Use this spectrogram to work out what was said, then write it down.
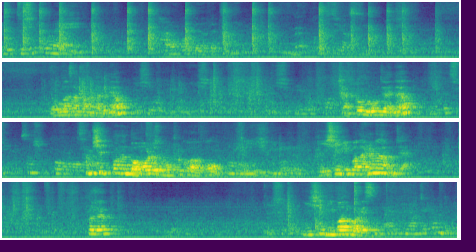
루트 10분의 다른 거 대답했잖아요. 네. 그거 틀렸어요. 요것만 생각하면 답이네요. 25분의 20. 21번. 자, 또 물어본 적 있나요? 네, 그치. 30번. 30번은 너무 어려서 못 풀 것 같고 네. 22번은 할 만한 문제. 풀어줘요? 20. 22번으로 가겠습니다. 그냥 그냥 책임도 누구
